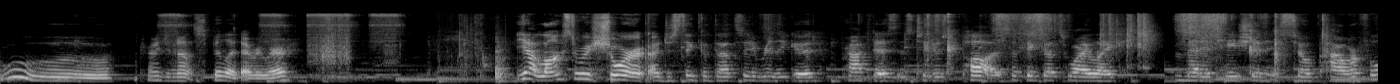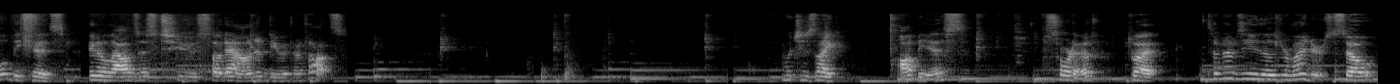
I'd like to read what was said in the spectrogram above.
Ooh, trying to not spill it everywhere. Yeah, long story short, I just think that that's a really good practice is to just pause. I think that's why like meditation is so powerful because it allows us to slow down and be with our thoughts. Which is like obvious, sort of, but sometimes you need those reminders. So,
